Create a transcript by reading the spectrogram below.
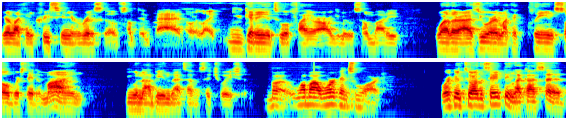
you're like increasing your risk of something bad or like you getting into a fight or argument with somebody. Whether as you are in like a clean, sober state of mind, you would not be in that type of situation. But what about working too hard? Working too hard, the same thing. Like I said,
